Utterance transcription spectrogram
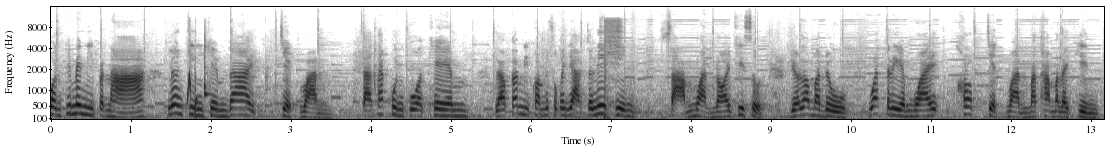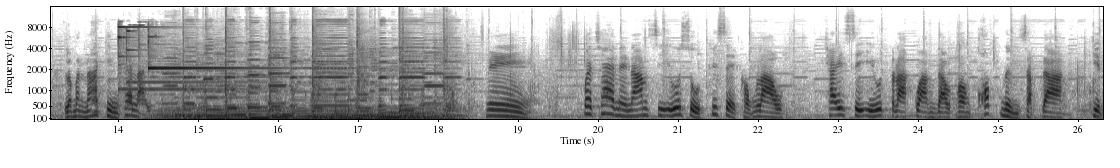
คนที่ไม่มีปัญหา เรื่องกินเค็มได้ 7 วัน แต่ถ้าคุณกลัวเค็ม แล้วก็มีความรู้สึกอยากจะรีบกิน 3 วันน้อยที่สุด เดี๋ยวเรามาดูว่าเตรียมไว้ครบ 7 วันมาทำอะไรกิน แล้วมันน่ากินแค่ไหน นี่เมื่อแช่ในน้ำซีอิ๊วสูตรพิเศษของเรา ใช้ซีอิ๊วตรากวางดาวทองครบหนึ่งสัปดาห์หยิบ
